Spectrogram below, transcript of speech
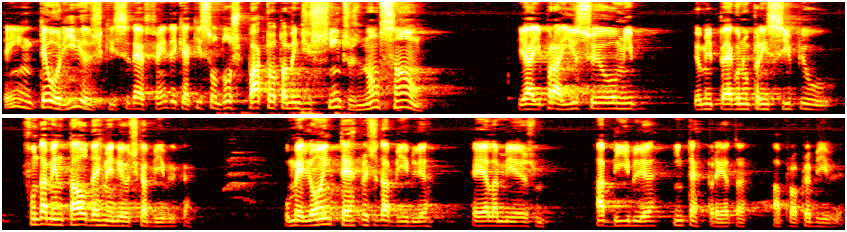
Tem teorias que se defendem que aqui são dois pactos totalmente distintos, não são. E aí para isso eu me eu me pego no princípio fundamental da hermenêutica bíblica. O melhor intérprete da Bíblia é ela mesma a Bíblia interpreta a própria Bíblia.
